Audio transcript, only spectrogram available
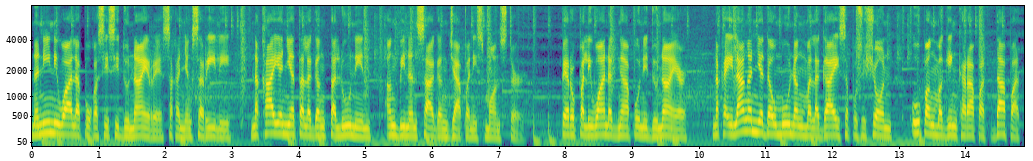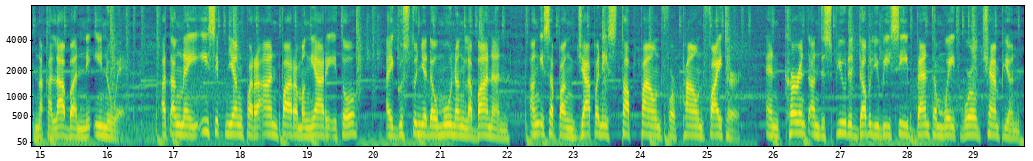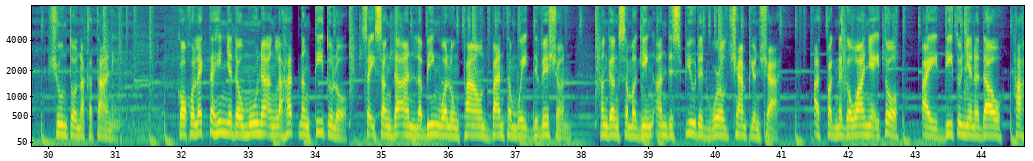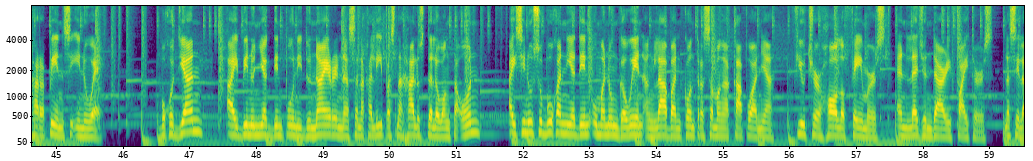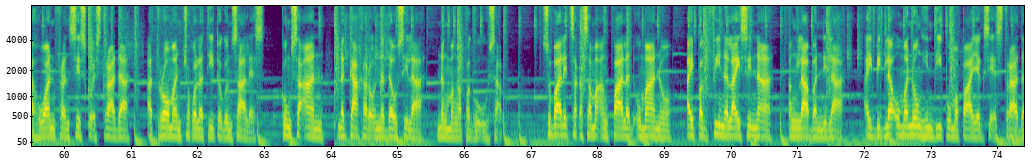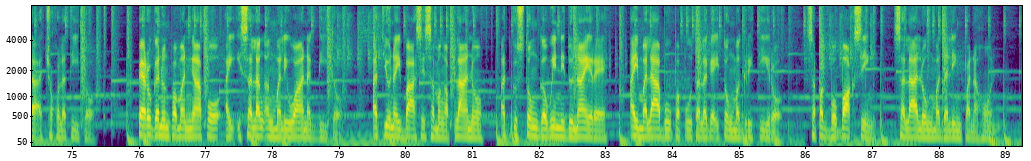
Naniniwala po kasi si Donaire sa kanyang sarili na kaya niya talagang talunin ang binansagang Japanese monster. Pero paliwanag nga po ni Donaire na kailangan niya daw munang malagay sa posisyon upang maging karapat-dapat na kalaban ni Inoue. At ang naiisip niyang paraan para mangyari ito ay gusto niya daw munang labanan ang isa pang Japanese top pound for pound fighter and current undisputed WBC Bantamweight World Champion Shunto Nakatani. Kokolektahin niya daw muna ang lahat ng titulo sa isang daan labing walong pound bantamweight division hanggang sa maging undisputed world champion siya. At pag nagawa niya ito, ay dito niya na daw haharapin si Inoue. Bukod yan, ay binunyag din po ni Donaire na sa nakalipas na halos dalawang taon, ay sinusubukan niya din umanong gawin ang laban kontra sa mga kapwa niya, future Hall of Famers and legendary fighters na sila Juan Francisco Estrada at Roman Chocolatito Gonzales, kung saan nagkakaroon na daw sila ng mga pag-uusap. Subalit sa kasamaang palad umano ay pag-finalize na ang laban nila ay bigla umanong hindi pumapayag si Estrada at Chocolatito. Pero ganun pa man nga po ay isa lang ang maliwanag dito. At yun ay base sa mga plano at gustong gawin ni Donaire ay malabo pa po talaga itong magretiro sa pagboboxing sa lalong madaling panahon.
